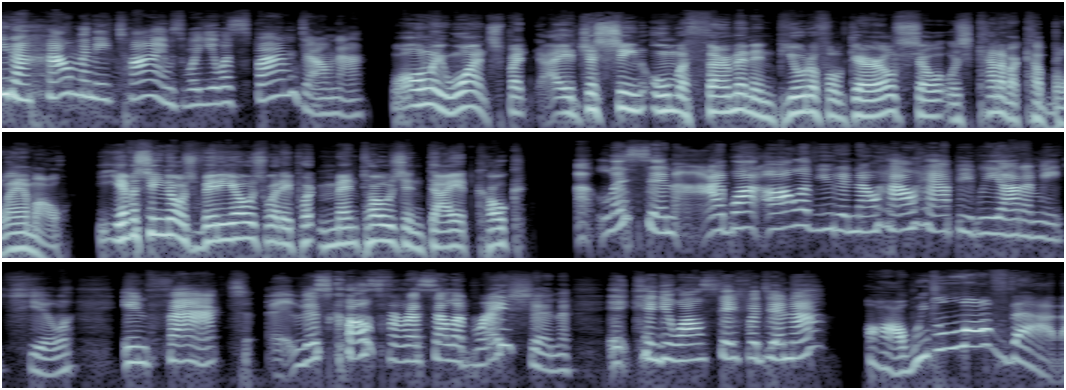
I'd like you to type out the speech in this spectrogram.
Peter, how many times were you a sperm donor? Well, only once, but I had just seen Uma Thurman in Beautiful Girls, so it was kind of a kablamo. You ever seen those videos where they put Mentos in Diet Coke? Uh, listen, I want all of you to know how happy we are to meet you. In fact, uh, this calls for a celebration. Uh, can you all stay for dinner? Aw, we'd love that.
